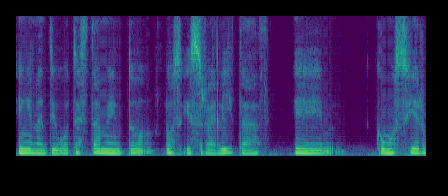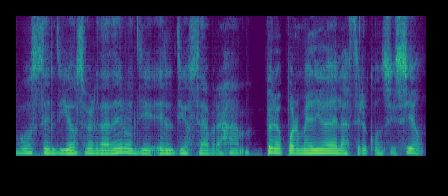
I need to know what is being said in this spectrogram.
en el Antiguo Testamento los israelitas eh, como siervos del Dios verdadero, el Dios de Abraham, pero por medio de la circuncisión.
